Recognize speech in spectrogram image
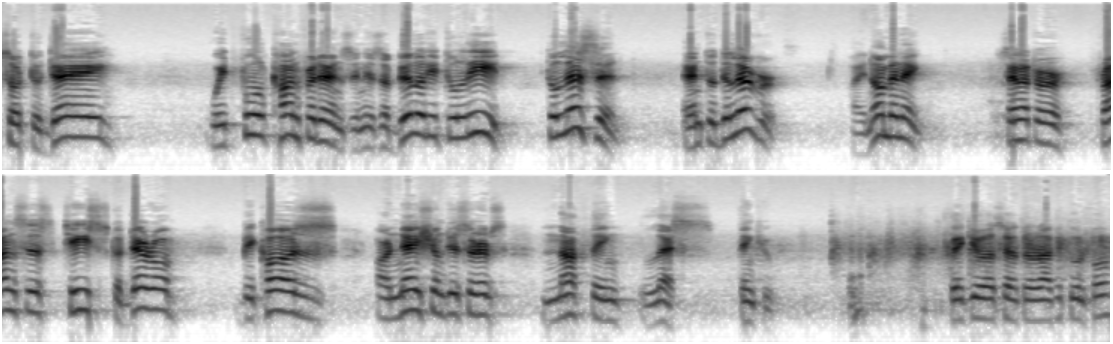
So today, with full confidence in his ability to lead, to listen, and to deliver, I nominate Senator Francis T. Scudero because our nation deserves nothing less. Thank you. Thank you, uh, Senator Rafi Tulfo.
